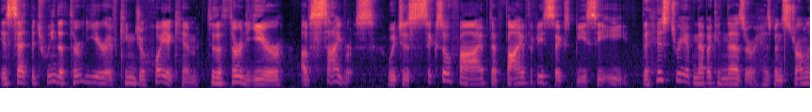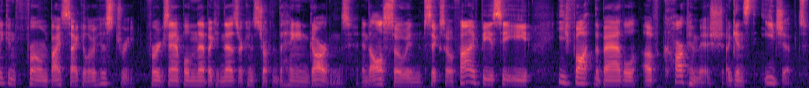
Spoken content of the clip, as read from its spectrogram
is set between the third year of King Jehoiakim to the third year of Cyrus, which is 605 to 536 BCE. The history of Nebuchadnezzar has been strongly confirmed by secular history. For example, Nebuchadnezzar constructed the Hanging Gardens, and also in 605 BCE, he fought the Battle of Carchemish against Egypt.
